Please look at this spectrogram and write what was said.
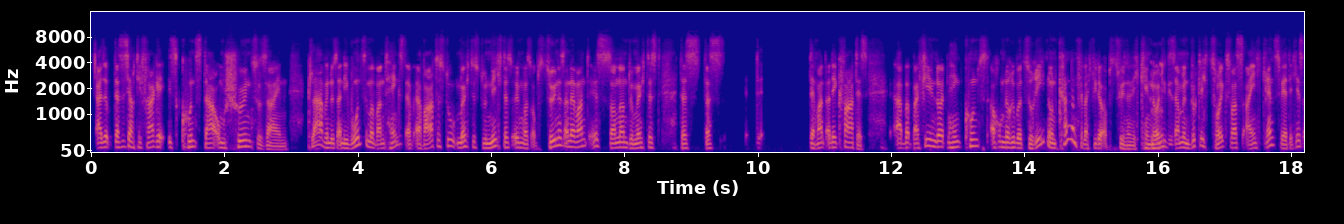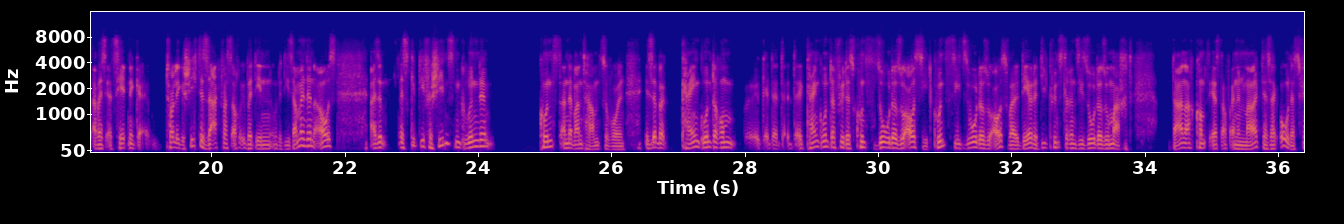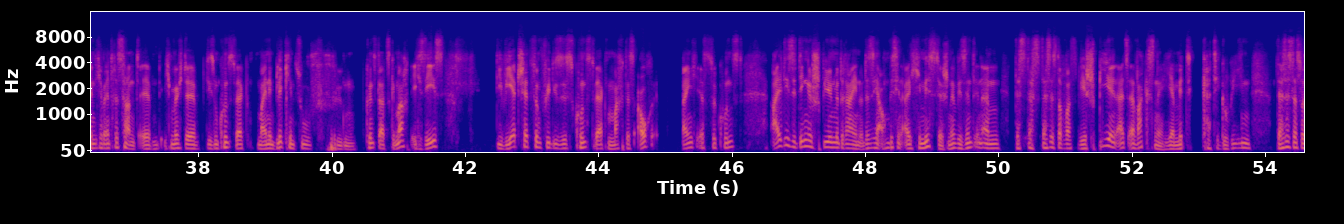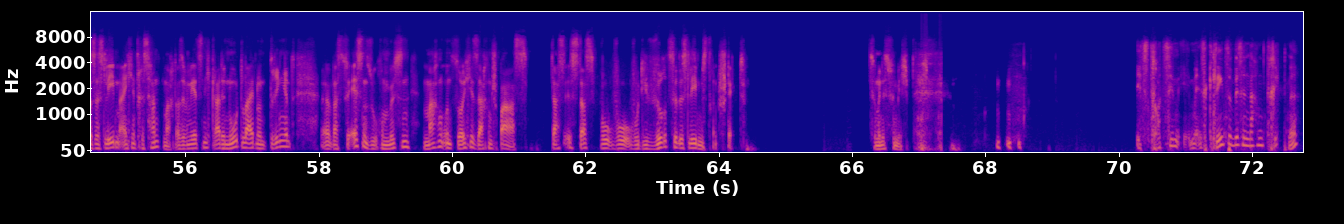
also das ist ja auch die Frage, ist Kunst da, um schön zu sein? Klar, wenn du es an die Wohnzimmerwand hängst, erwartest du, möchtest du nicht, dass irgendwas Obszönes an der Wand ist, sondern du möchtest, dass, dass der Wand adäquat ist. Aber bei vielen Leuten hängt Kunst auch, um darüber zu reden und kann dann vielleicht wieder obszön sein. Ich kenne mhm. Leute, die sammeln wirklich Zeugs, was eigentlich grenzwertig ist, aber es erzählt eine tolle Geschichte, sagt was auch über den oder die Sammelnden aus. Also es gibt die verschiedensten Gründe, Kunst an der Wand haben zu wollen. Ist aber kein Grund darum, äh, kein Grund dafür, dass Kunst so oder so aussieht. Kunst sieht so oder so aus, weil der oder die Künstlerin sie so oder so macht. Danach kommt es erst auf einen Markt, der sagt, oh, das finde ich aber interessant. Ähm, ich möchte diesem Kunstwerk meinen Blick hinzufügen. Künstler hat's gemacht, ich sehe es. Die Wertschätzung für dieses Kunstwerk macht es auch eigentlich erst zur Kunst. All diese Dinge spielen mit rein. Und das ist ja auch ein bisschen alchemistisch. Ne? Wir sind in einem, das, das, das ist doch was, wir spielen als Erwachsene hier mit Kategorien. Das ist das, was das Leben eigentlich interessant macht. Also wenn wir jetzt nicht gerade Not leiden und dringend äh, was zu essen suchen müssen, machen uns solche Sachen Spaß das ist das, wo, wo, wo die Würze des Lebens drin steckt. Zumindest für mich. Ist trotzdem, es klingt so ein bisschen nach einem Trick, ne?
